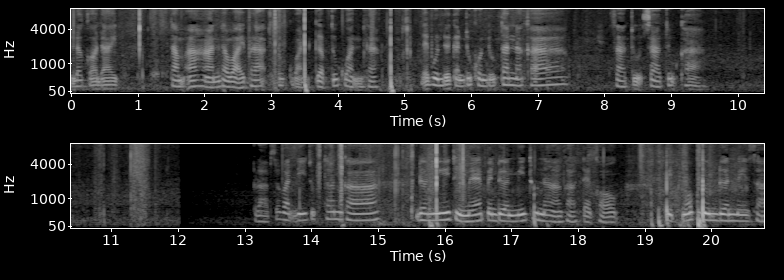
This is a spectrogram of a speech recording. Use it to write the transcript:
ศแล้วก็ได้ทำอาหารถวายพระทุกวันเกือบทุกวันค่ะ ได้บุญด้วยกันทุกคนทุกท่านนะคะ สาธุสาธุค่ะ กราบสวัสดีทุกท่านค่ะ เดือนนี้ถึงแม้เป็นเดือนมิถุนาค่ะ แต่ขอปิดงบดุลเดือนเมษา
